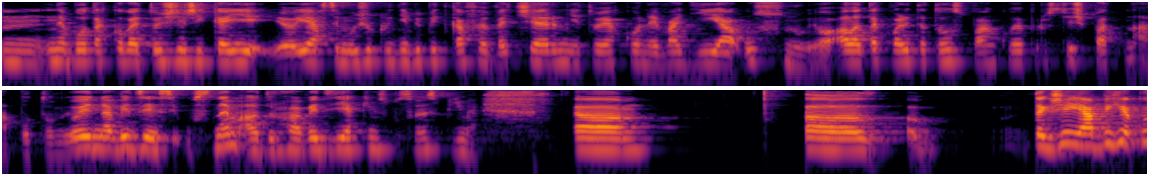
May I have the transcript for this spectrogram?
Mm, nebo takové to, že říkají, já si můžu klidně vypít kafe večer, mě to jako nevadí, já usnu, jo. Ale ta kvalita toho spánku je prostě špatná potom, jo. Jedna věc je, jestli usnem, a druhá věc je, jakým způsobem spíme. Uh, uh, takže já bych jako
